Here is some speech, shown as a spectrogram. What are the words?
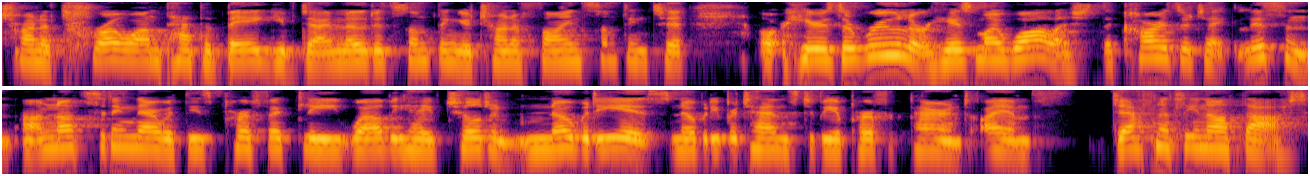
trying to throw on Peppa Pig. You've downloaded something. You're trying to find something to. Or here's a ruler. Here's my wallet. The cards are taken. Listen, I'm not sitting there with these perfectly well behaved children. Nobody is. Nobody pretends to be a perfect parent. I am definitely not that.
